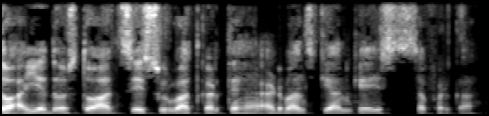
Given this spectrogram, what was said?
तो आइए दोस्तों, आज से शुरुआत करते हैं एडवांस ज्ञान के इस सफ़र का।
